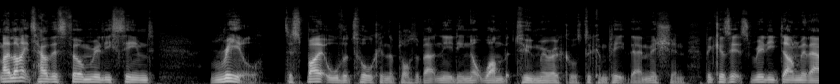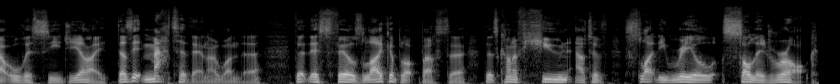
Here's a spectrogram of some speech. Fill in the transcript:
I liked how this film really seemed real despite all the talk in the plot about needing not one but two miracles to complete their mission, because it's really done without all this CGI. Does it matter then, I wonder, that this feels like a blockbuster that's kind of hewn out of slightly real, solid rock,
